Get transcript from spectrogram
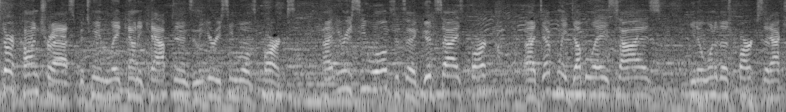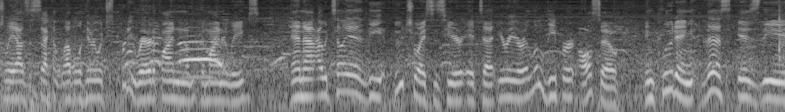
Stark contrast between Lake County Captains and the Erie Seawolves parks. Uh, Erie Seawolves, it's a good sized park, uh, definitely double A size. You know, one of those parks that actually has a second level here, which is pretty rare to find in the, minor leagues. And uh, I would tell you the food choices here at uh, Erie are a little deeper also, including this is the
